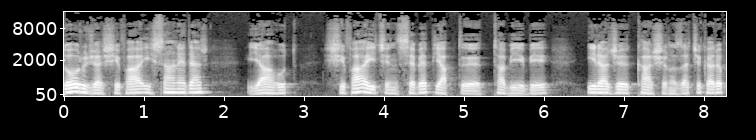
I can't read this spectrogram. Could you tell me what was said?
doğruca şifa ihsan eder yahut şifa için sebep yaptığı tabibi ilacı karşınıza çıkarıp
